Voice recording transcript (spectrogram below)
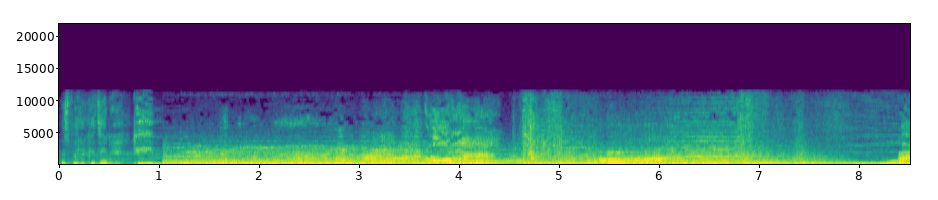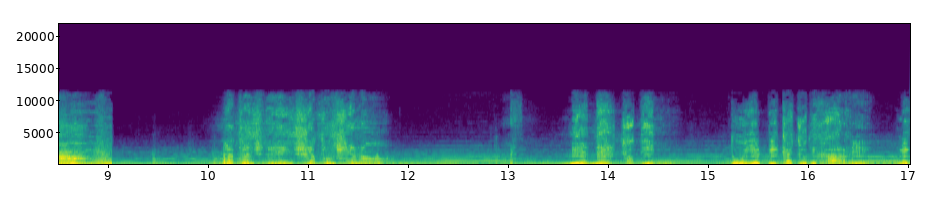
Espera, ¿qué tiene? Tim. Funcionó. Bien hecho, Tim. Tú y el Pikachu de Harry. me-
